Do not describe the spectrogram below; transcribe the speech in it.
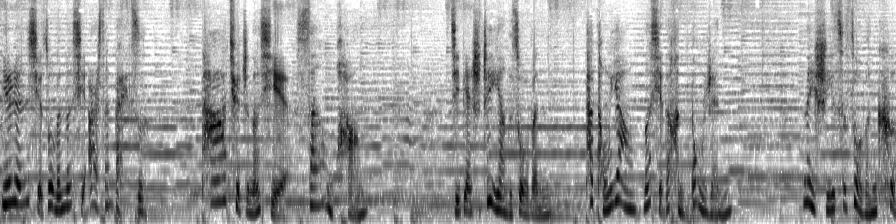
别人写作文能写二三百字，他却只能写三五行。即便是这样的作文，他同样能写得很动人。那是一次作文课，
